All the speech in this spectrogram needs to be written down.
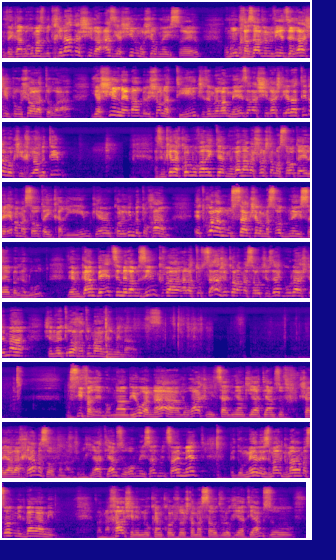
וגם מרומז בתחילת השירה, אז ישיר משה ובני ישראל, אומרים חז"ל ומביא את זה רש"י פירושו על התורה, ישיר נאמר בלשון עתיד, שזה מרמז על השירה שתהיה לעתיד לבוא כשיחיו המתים. אז אם כן הכל מובן היטב, מובן למה שלושת המסעות האלה הם המסעות העיקריים, כי הם כוללים בתוכם את כל המושג של המסעות בני ישראל בגלות, והם גם בעצם מרמזים כבר על התוצאה של כל המסעות, שזה הגאולה השלמה של ואת רוח הטומאה אוויר מן הארץ. מוסיף הרב, אמנם הביאור הנ"ל הוא רק מצד עניין קריאת ים סוף שהיה לאחרי המסעות הנ"ל, שבקריאת ים סוף רוב בני ישראל במצרים מת, בדומה לזמן גמר המסעות במדבר העמים. אבל מאחר שנמנו כאן כל שלושת המסעות ולא קריאת ים סוף,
